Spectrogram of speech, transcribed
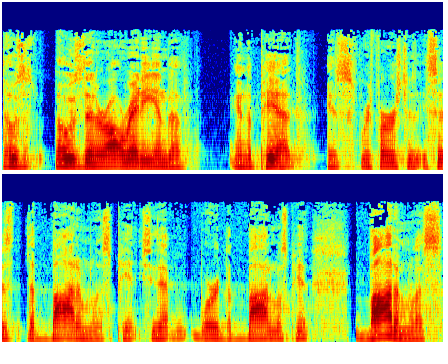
those, those that are already in the, in the pit, is refers to it says the bottomless pit. You see that word, the bottomless pit? Bottomless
